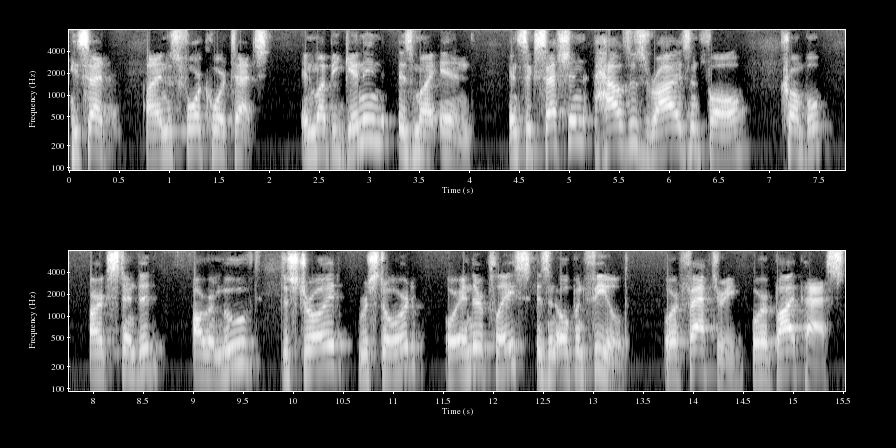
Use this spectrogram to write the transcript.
He said uh, in his four quartets, In my beginning is my end. In succession, houses rise and fall, crumble, are extended, are removed, destroyed, restored, or in their place is an open field, or a factory, or a bypass.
